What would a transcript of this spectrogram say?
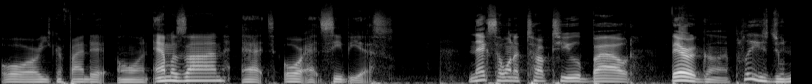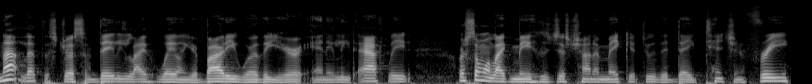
or you can find it on Amazon at or at CVS. Next, I want to talk to you about Theragun. Please do not let the stress of daily life weigh on your body, whether you're an elite athlete or someone like me who's just trying to make it through the day tension free.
